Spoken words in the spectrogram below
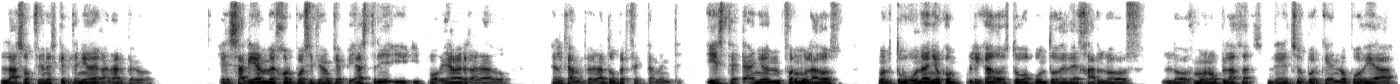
las opciones que tenía de ganar, pero eh, salía en mejor posición que Piastri y podía haber ganado el campeonato perfectamente. Y este año en Fórmula 2, bueno, tuvo un año complicado, estuvo a punto de dejar los, los monoplazas, de hecho, porque no podía,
